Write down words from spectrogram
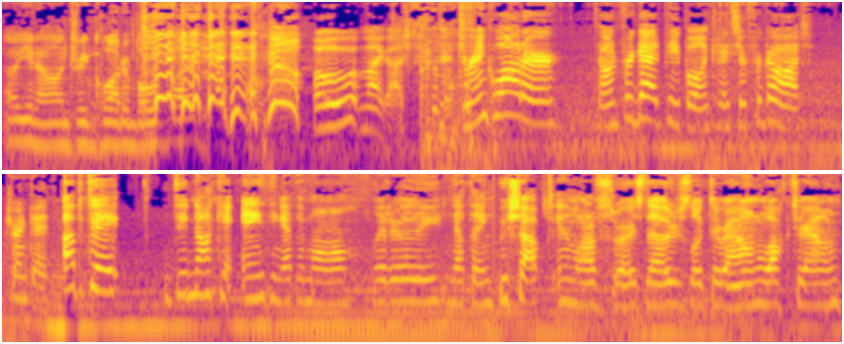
Oh, you know, on Drinkwater Boulevard. Oh my gosh. Drink water. Don't forget, people, in case you forgot. Drink it. Update. Did not get anything at the mall. Literally nothing. We shopped in a lot of stores though. Just looked around, walked around,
